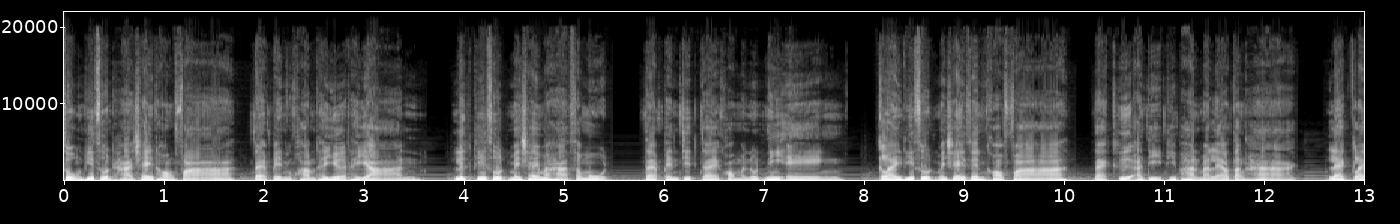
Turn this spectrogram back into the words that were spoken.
สูงที่สุดหาใช่ท้องฟ้า แต่เป็นความทะเยอทะยาน ลึกที่สุดไม่ใช่มหาสมุทรแต่เป็นจิตใจของมนุษย์นี่เอง ไกลที่สุดไม่ใช่เส้นขอบฟ้า แต่คืออดีตที่ผ่านมาแล้วต่างหาก และใกล้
